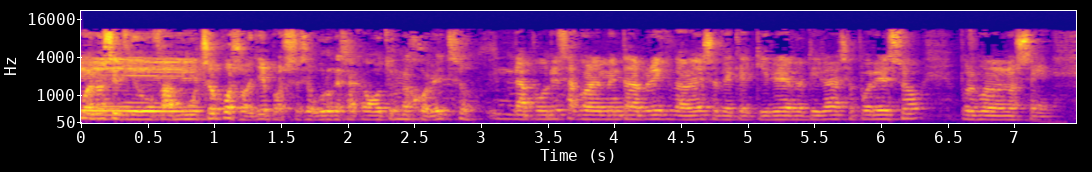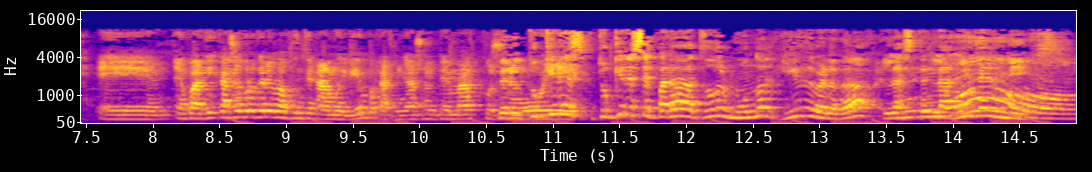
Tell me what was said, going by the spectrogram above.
Bueno, si Eh, triunfa mucho, pues oye, pues seguro que saca otro mejor hecho. la pobreza con el mental break, también eso de que quiere retirarse por eso, pues bueno, no sé. Eh, en cualquier caso creo que le va a funcionar muy bien, porque al final son temas pues Pero tú quieres, tú quieres separar a todo el mundo aquí, de verdad. La no, Little Mix.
